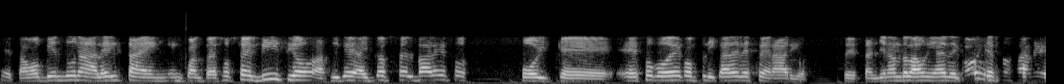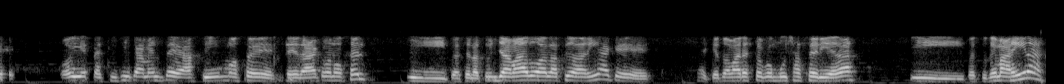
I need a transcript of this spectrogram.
estamos viendo una alerta en, en cuanto a esos servicios, así que hay que observar eso porque eso puede complicar el escenario. Se están llenando las unidades de COVID, eso sale hoy específicamente, así mismo se, se da a conocer y pues se le hace un llamado a la ciudadanía que hay que tomar esto con mucha seriedad y pues tú te imaginas,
